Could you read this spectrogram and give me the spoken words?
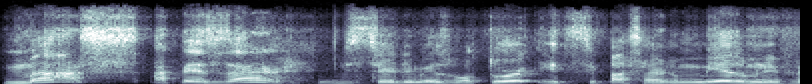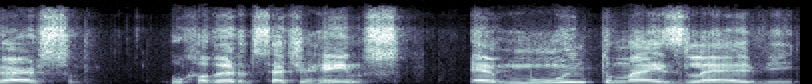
Mas, apesar de ser do mesmo autor e de se passar no mesmo universo, o Cavaleiro dos Sete Reinos é muito mais leve,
